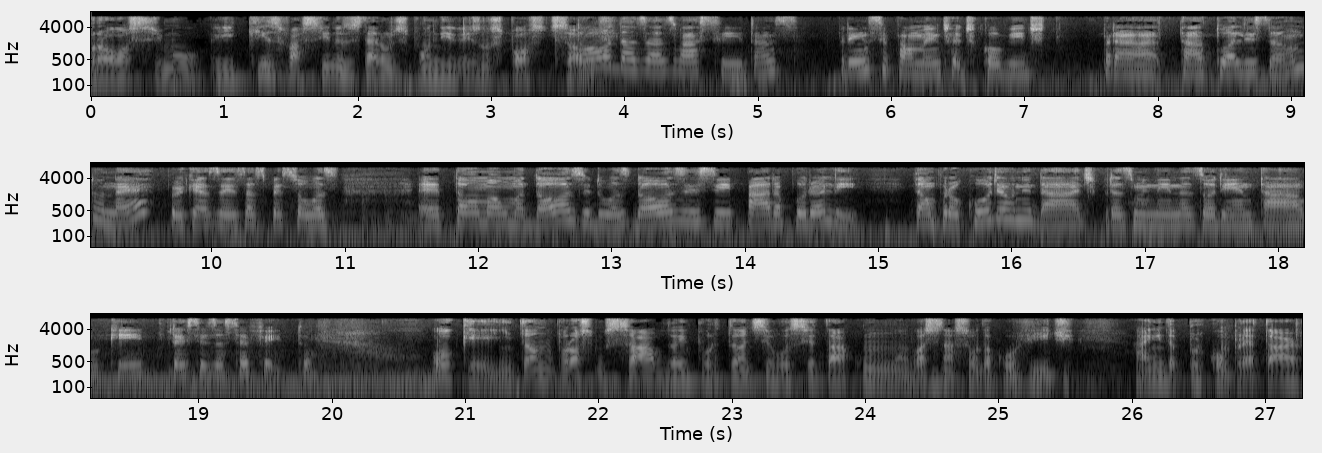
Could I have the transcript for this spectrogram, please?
próximo e que vacinas estarão disponíveis nos postos de saúde? Todas as vacinas, principalmente a de Covid, para estar tá atualizando, né? Porque às vezes as pessoas é, tomam uma dose, duas doses e para por ali. Então procure a unidade para as meninas orientar o que precisa ser feito. Ok, então no próximo sábado é importante se você está com a vacinação da Covid ainda por completar,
